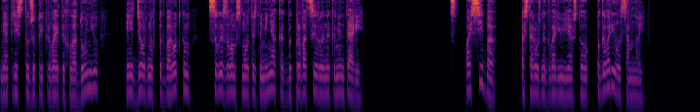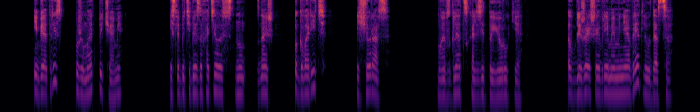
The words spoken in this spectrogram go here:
Беатрис тут же прикрывает их ладонью и, дернув подбородком, с вызовом смотрит на меня, как бы провоцируя на комментарий. «Спасибо», — осторожно говорю я, что поговорила со мной. И Беатрис пожимает плечами. «Если бы тебе захотелось, ну, знаешь, поговорить еще раз, мой взгляд скользит по ее руке. В ближайшее время мне вряд ли удастся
